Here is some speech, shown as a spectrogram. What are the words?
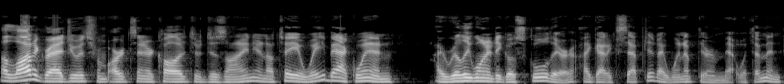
a lot of graduates from Art Center College of Design, and I'll tell you, way back when, I really wanted to go school there. I got accepted. I went up there and met with them. And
